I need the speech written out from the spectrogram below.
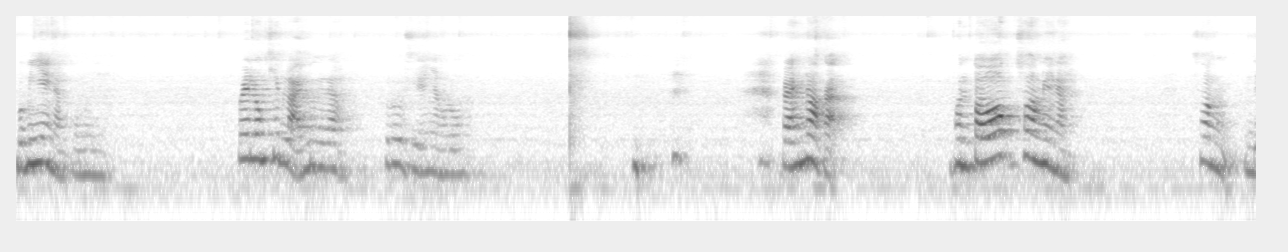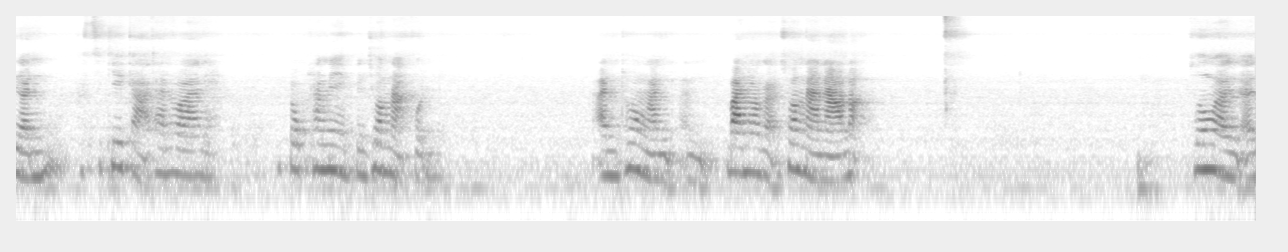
บ่มีอย่งนั้นตัวมือนี้ไปลงคลิปหลายมือแล้วรู้สิอย่างลงไปข้างนอกอะ ฝนตกช่วงนี้นะช่วงเดือนพฤศจิกาธันวาเนี่ยตกทั้งนี้เป็นช่วงหนาฝนอันช่วงอันอันบ้านเราก็ช่วงหนาหนาวเนาะช่วงอันอัน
